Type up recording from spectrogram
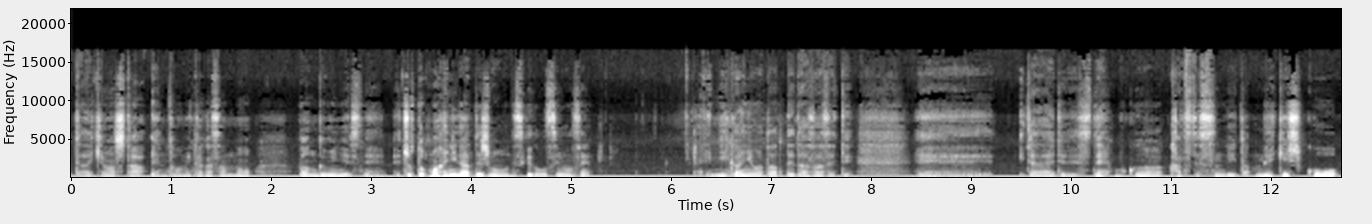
いただきました。遠藤三鷹さんの番組にですね、ちょっと前になってしまうんですけど、すいません。2回にわたって出させて、えー、いただいてですね、僕がかつて住んでいたメキシコ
